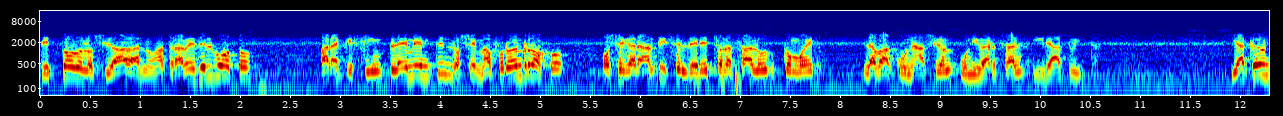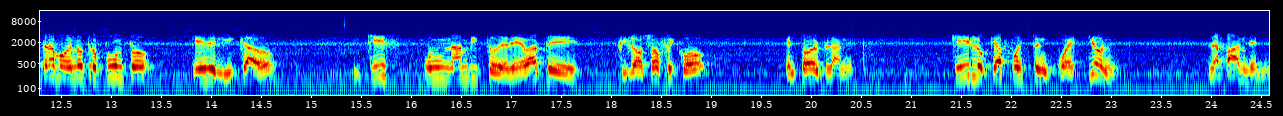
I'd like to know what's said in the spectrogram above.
de todos los ciudadanos a través del voto para que se implementen los semáforos en rojo o se garantice el derecho a la salud como es la vacunación universal y gratuita. Y acá entramos en otro punto que es delicado y que es un ámbito de debate filosófico en todo el planeta. ¿Qué es lo que ha puesto en cuestión la pandemia?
